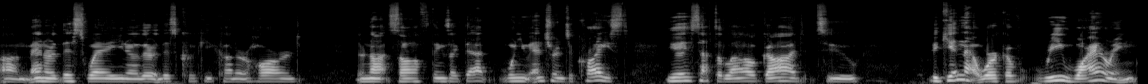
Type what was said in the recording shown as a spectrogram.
um, men are this way you know they're this cookie cutter hard they're not soft things like that when you enter into christ you just have to allow god to begin that work of rewiring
